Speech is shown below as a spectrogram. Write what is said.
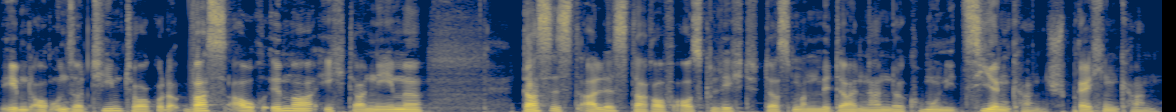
eben auch unser Team Talk oder was auch immer ich da nehme. Das ist alles darauf ausgelegt, dass man miteinander kommunizieren kann, sprechen kann.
